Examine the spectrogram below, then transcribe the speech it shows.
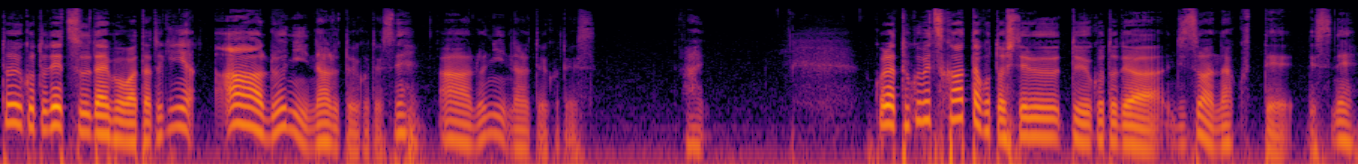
ということで、2ダイブ終わったときに R になるということですね。R になるということです。これは特別変わったことをしているということでは実はなくてですね、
